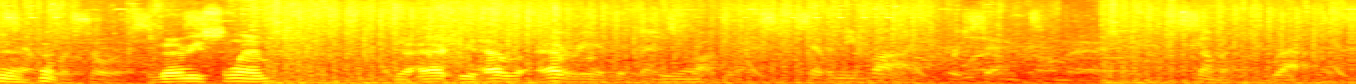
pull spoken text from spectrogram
very slim. You actually have every. defense progress, 75%. Summoning Raptors.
